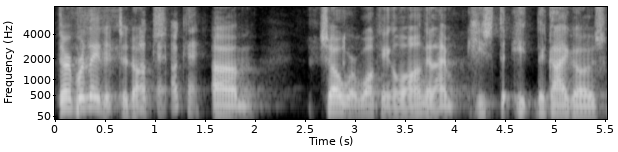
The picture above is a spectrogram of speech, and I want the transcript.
They're related to dogs. Okay, okay. Um, so we're walking along, and I'm he's he, the guy goes.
